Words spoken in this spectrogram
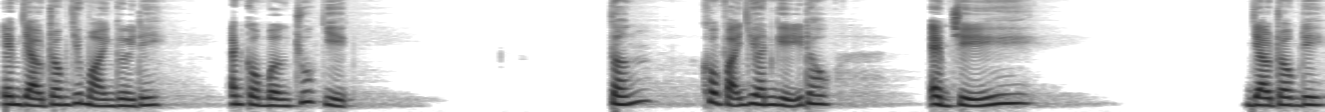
Em vào trong với mọi người đi, Anh còn bận chút việc Tấn, Không phải như anh nghĩ đâu, Em chỉ... Vào trong đi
